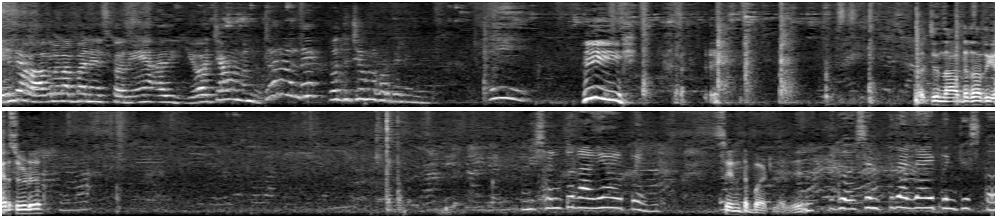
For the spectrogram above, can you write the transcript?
ఏంటో వాగుల డబ్బాని వేసుకొని అది అయ్యో చెమల ముందు. ఉంది. వద్దు చెమలు కొడతాను వచ్చింది ఆట తాత గారు చూడు సెంటు రెడీ అయిపోయింది. సెంట్ బాటిల్ అది. సెంటు రెడీ అయిపోయింది తీసుకో.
